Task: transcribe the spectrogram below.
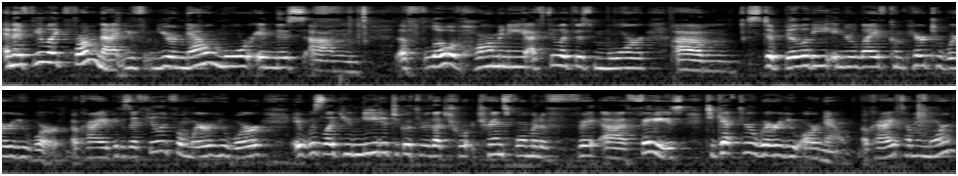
And I feel like from that, you've, you're now more in this, um, a flow of harmony. I feel like there's more um, stability in your life compared to where you were, okay? Because I feel like from where you were, it was like you needed to go through that tr transformative uh, phase to get through where you are now, okay? Tell me more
